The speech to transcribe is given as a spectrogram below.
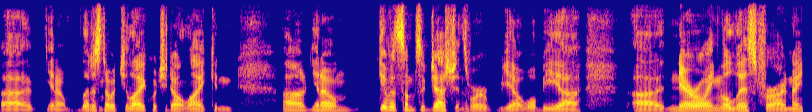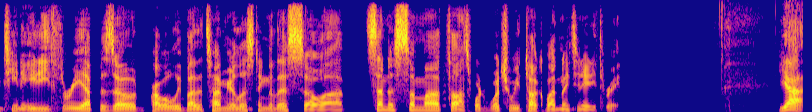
You know, let us know what you like, what you don't like, and uh, you know, give us some suggestions. We're you know we'll be uh, uh, narrowing the list for our 1983 episode probably by the time you're listening to this. So uh, send us some uh, thoughts. What what should we talk about in 1983? Yeah,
